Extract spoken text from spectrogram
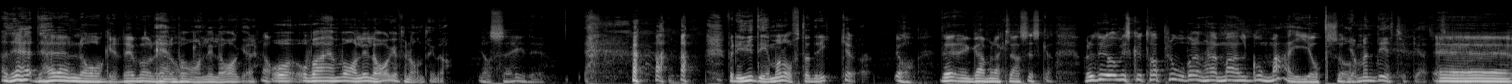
Ja, det, här, det här är en lager. Det är en vanlig en lager. vanlig lager? Ja. Och, och vad är en vanlig lager för någonting då? Jag säger det. För det är ju det man ofta dricker. Då. Ja, det är den gamla klassiska. Du, och vi skulle ta och prova den här Malgomaj också. Ja, men det tycker jag. eh,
